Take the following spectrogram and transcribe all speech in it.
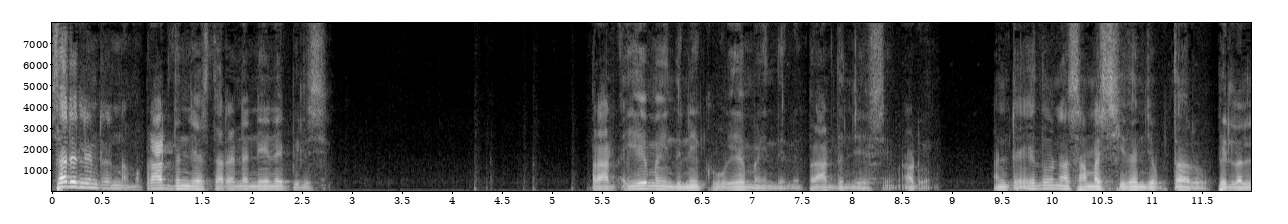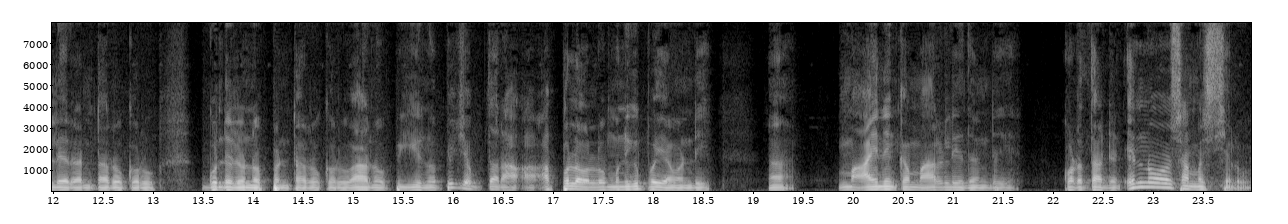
సరేలేంటన్నమ్మ ప్రార్థన చేస్తారని నేనే పిలిచి ప్రార్థ ఏమైంది నీకు? ఏమైంది? అని ప్రార్థన చేసి అడుగు. అంటే ఏదో నా సమస్య ఇదని చెప్తారు. పిల్లలు లేరు అంటారు ఒకరు. గుండెలో నొప్పి అంటారు ఒకరు. ఆ నొప్పి ఈ నొప్పి చెప్తారు. ఆ- అప్పులలో మునిగిపోయామండి. మా ఆయన ఇంకా మారలేదండి. కొడతాడండి ఎన్నో సమస్యలు.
